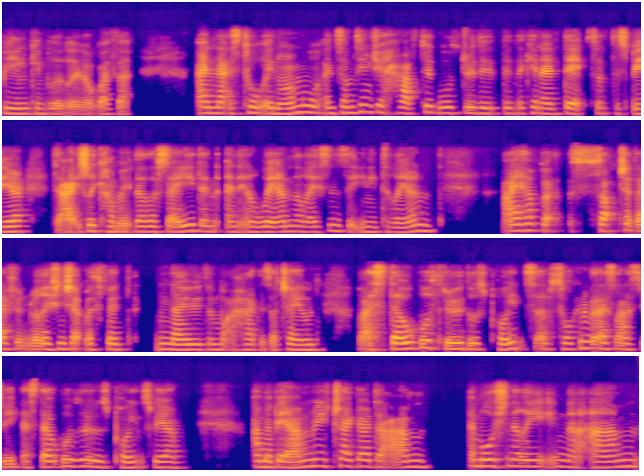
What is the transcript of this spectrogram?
being completely not with it. And that's totally normal. And sometimes you have to go through the, the, the kind of depths of despair to actually come out the other side and, and learn the lessons that you need to learn. I have got such a different relationship with food now than what I had as a child, but I still go through those points. I was talking about this last week. I still go through those points where I'm maybe am re-triggered, that I'm emotionally eating, that I'm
